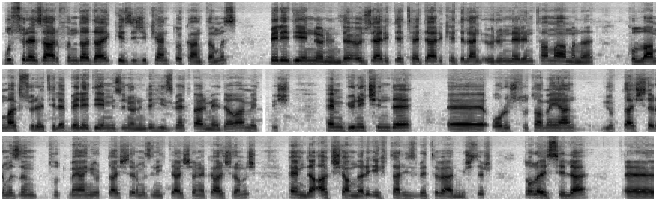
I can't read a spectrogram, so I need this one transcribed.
Bu süre zarfında da Gezici Kent Lokantamız belediyenin önünde özellikle tedarik edilen ürünlerin tamamını kullanmak suretiyle belediyemizin önünde hizmet vermeye devam etmiş. Hem gün içinde e, oruç tutamayan yurttaşlarımızın, tutmayan yurttaşlarımızın ihtiyaçlarını karşılamış hem de akşamları iftar hizmeti vermiştir. Dolayısıyla e,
